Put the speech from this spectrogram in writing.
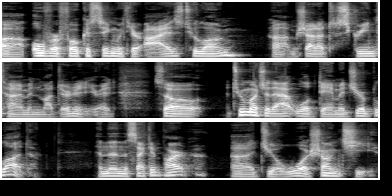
uh, over focusing with your eyes too long. Um, shout out to screen time in modernity, right? So too much of that will damage your blood. And then the second part, uh, 久卧伤气,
